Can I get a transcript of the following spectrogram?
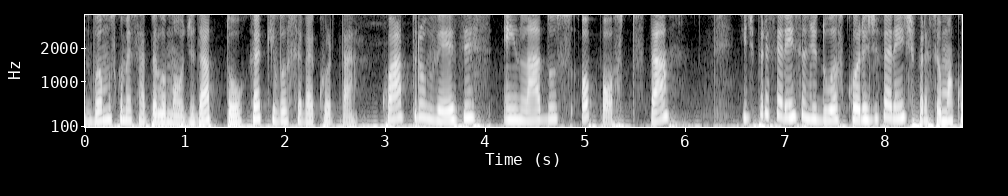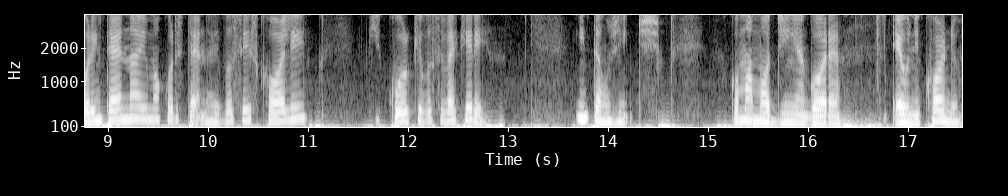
vamos começar pelo molde da touca, que você vai cortar quatro vezes em lados opostos, tá? E de preferência de duas cores diferentes, para ser uma cor interna e uma cor externa. E você escolhe que cor que você vai querer. Então, gente, como a modinha agora é unicórnio,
